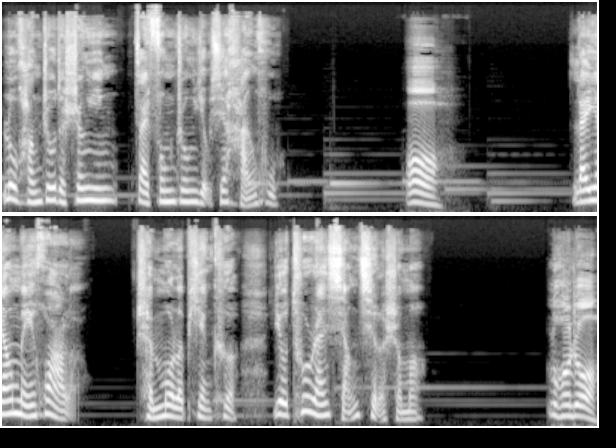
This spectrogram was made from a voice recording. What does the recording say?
陆杭州的声音在风中有些含糊。哦。莱阳没话了，沉默了片刻，又突然想起了什么。陆杭州，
